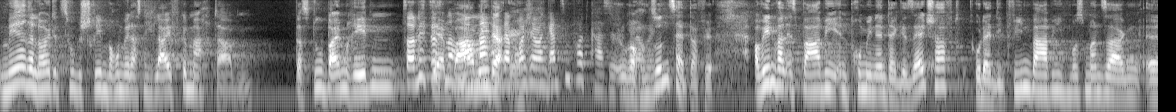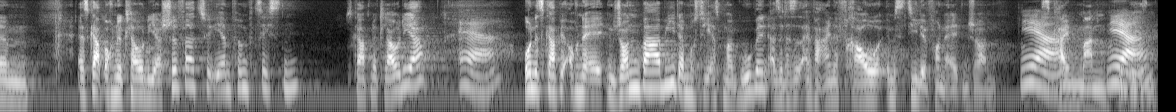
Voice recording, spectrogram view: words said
mehrere Leute zugeschrieben, warum wir das nicht live gemacht haben. Dass du beim Reden Soll ich das der nochmal Barbie, machen? da, Da brauche ich aber einen ganzen Podcast für, wir brauchen so ein Set dafür. Auf jeden Fall ist Barbie in prominenter Gesellschaft oder die Queen Barbie, muss man sagen. Ähm, es gab auch eine Claudia Schiffer zu ihrem 50. Es gab eine Claudia. Ja. Und es gab ja auch eine Elton John Barbie, da musste ich erst mal googeln. Also das ist einfach eine Frau im Stile von Elton John. Ja. Das ist kein Mann Ja. gewesen.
